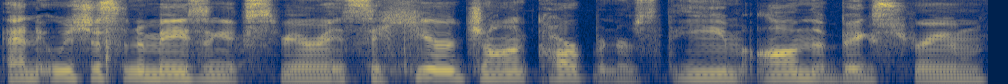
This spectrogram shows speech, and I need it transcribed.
and it was just an amazing experience to hear John Carpenter's theme on the big screen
